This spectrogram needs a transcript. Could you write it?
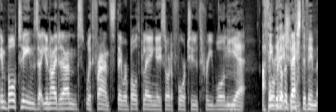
in both teams at United and with France, they were both playing a sort of four-two-three-one. Yeah. I think they got the best of him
